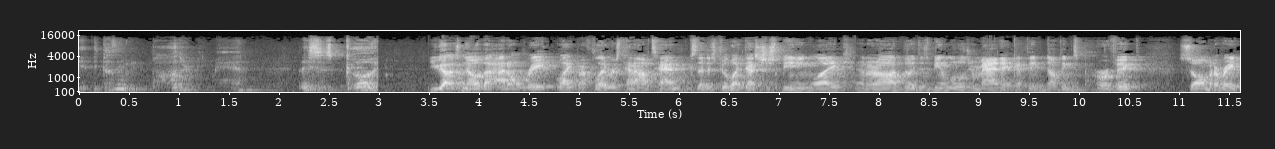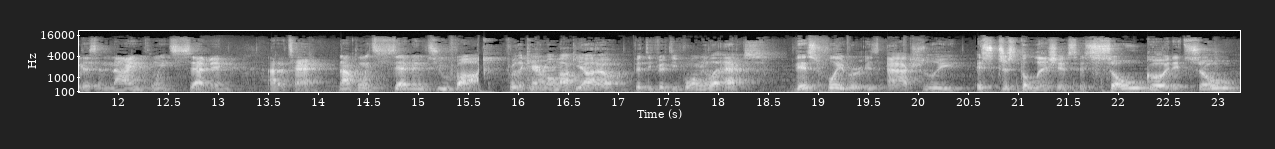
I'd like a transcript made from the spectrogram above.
it, it doesn't even bother me. This is good. You guys know that I don't rate like my flavors 10 out of 10 because I just feel like that's just being like, I don't know, I feel like just being a little dramatic. I think nothing's perfect. So I'm gonna rate this a 9.7 out of 10. 9.725 for the caramel macchiato 50-50 Formula X. This flavor is actually, it's just delicious. It's so good. It's so,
